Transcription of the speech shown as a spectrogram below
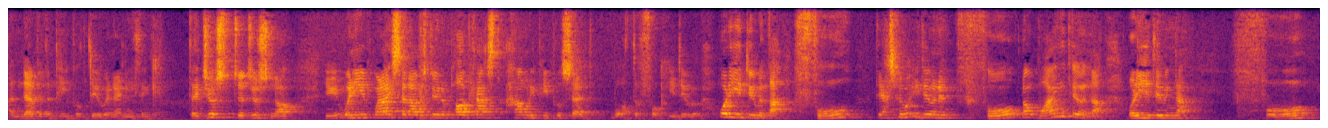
are never the people doing anything. They're just, they're just not. You, when, you, when I said I was doing a podcast, how many people said, what the fuck are you doing? What are you doing that for? They asked me what are you're doing it for, not why are you doing that. What are you doing that for?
